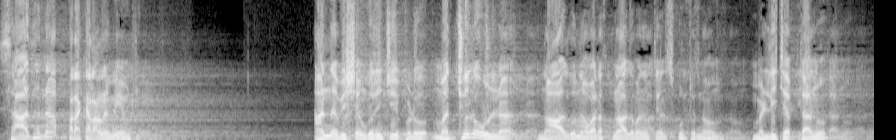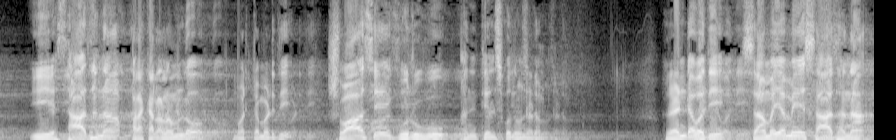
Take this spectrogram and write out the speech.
సాధన ప్రకరణం ఏమిటి? అన్న విషయం గురించి ఇప్పుడు మధ్యలో ఉన్న నాలుగు నవరత్నాలు మనం తెలుసుకుంటున్నాం. మళ్ళీ చెప్తాను. ఈ సాధన ప్రకరణంలో మొట్టమొదటిది శ్వాసే గురువు అని తెలుసుకొని ఉండడం. రెండవది సమయమే సాధన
